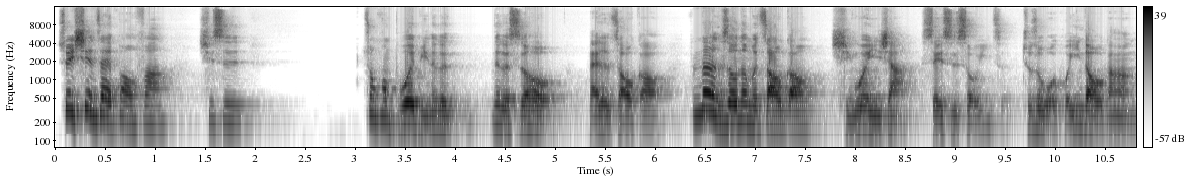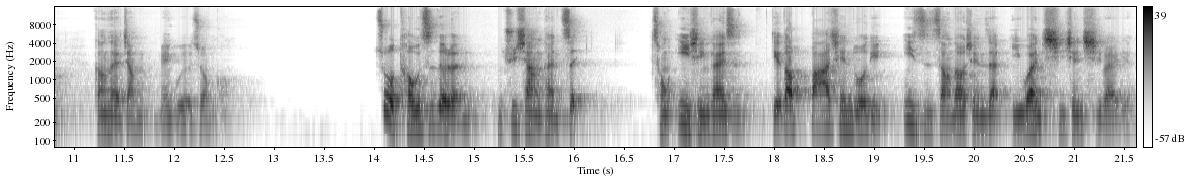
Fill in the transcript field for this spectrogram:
所以现在爆发，其实状况不会比那个那个时候来得糟糕。那个时候那么糟糕，请问一下，谁是受益者？就是我回应到我刚刚刚才讲美股的状况。做投资的人，你去想想看，这从疫情开始跌到八千多点，一直涨到现在一万七千七百点，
